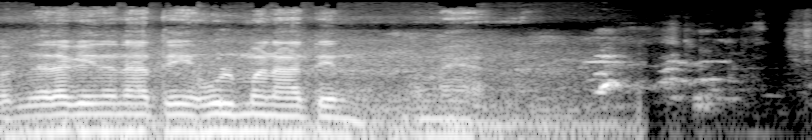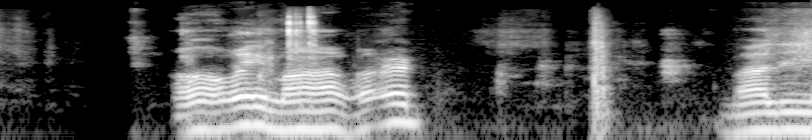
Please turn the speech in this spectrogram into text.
Pag nalagay na natin hulma natin, mamaya. Okay, mga ka-earth. Bali,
